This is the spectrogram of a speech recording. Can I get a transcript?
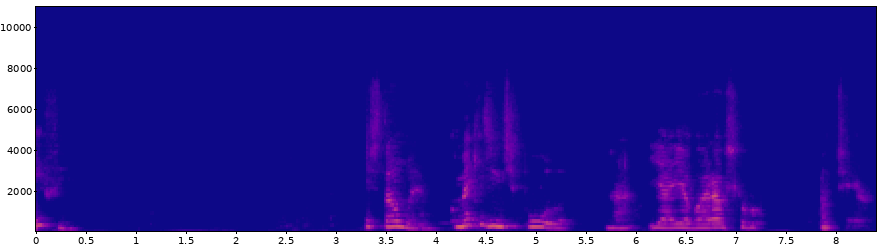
Enfim. A questão é, como é que a gente pula? Né? E aí agora acho que eu vou share.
